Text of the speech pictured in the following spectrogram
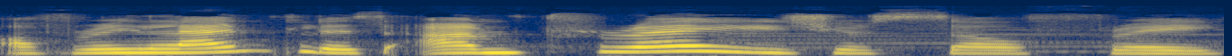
of relentless and praise yourself free.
